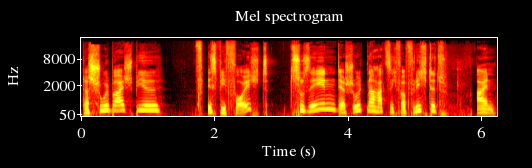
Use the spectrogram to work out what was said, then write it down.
Das Schulbeispiel ist wie feucht zu sehen. Der Schuldner hat sich verpflichtet, ein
